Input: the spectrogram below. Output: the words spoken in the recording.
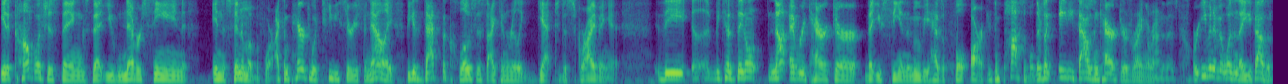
it accomplishes things that you've never seen in the cinema before. I compare it to a TV series finale because that's the closest I can really get to describing it. The uh, because they don't not every character that you see in the movie has a full arc. It's impossible. There's like 80,000 characters running around in this. Or even if it wasn't 80,000,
